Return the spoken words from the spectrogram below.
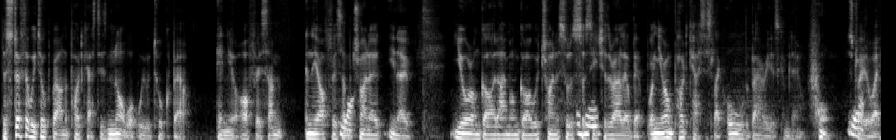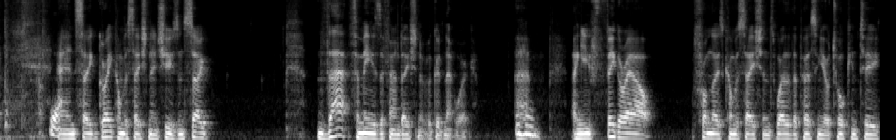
the stuff that we talk about on the podcast is not what we would talk about in your office. I'm in the office. I'm trying to, you know, you're on guard, I'm on guard. We're trying to sort of suss mm-hmm. each other out a little bit. When you're on podcast, it's like all the barriers come down whoom, straight yeah. away. Yeah. And so great conversation ensues. And so that for me is the foundation of a good network. Mm-hmm. Um, and you figure out from those conversations whether the person you're talking to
